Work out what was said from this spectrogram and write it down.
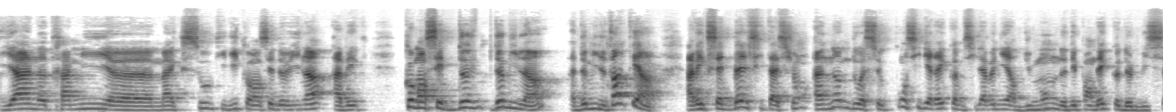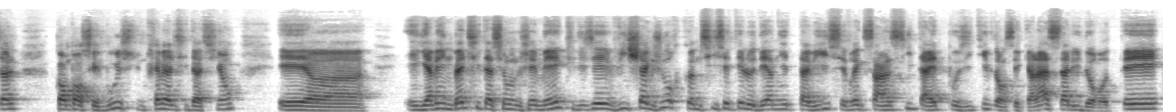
il y a notre ami euh, Maxou qui dit commencer 2001 avec commencer 2001 à 2021 avec cette belle citation un homme doit se considérer comme si l'avenir du monde ne dépendait que de lui seul. Qu'en pensez-vous? C'est une très belle citation et euh, et il y avait une belle citation que j'aimais qui disait Vis chaque jour comme si c'était le dernier de ta vie. C'est vrai que ça incite à être positif dans ces cas-là. Salut Dorothée.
